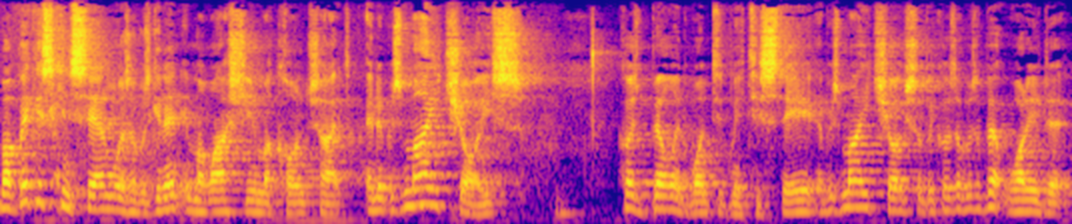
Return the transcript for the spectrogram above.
my biggest concern was I was getting into my last year of my contract, and it was my choice because Bill had wanted me to stay. It was my choice, so because I was a bit worried that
